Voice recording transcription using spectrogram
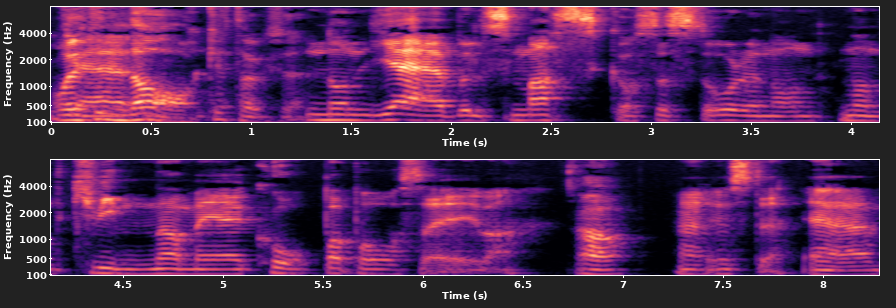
Och lite naket också. Någon djävulsmask och så står det någon, någon kvinna med kåpa på sig va. Ja. Ja, just det. Eh,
